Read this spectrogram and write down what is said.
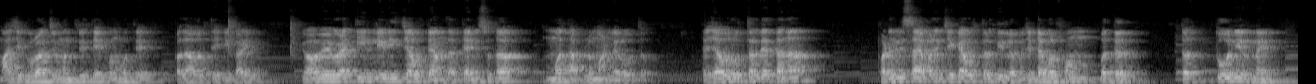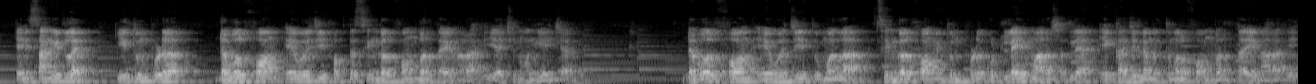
माजी गृहराज्यमंत्री ते पण होते पदावरती एकेकाळी. किंवा वेगवेगळ्या तीन लेडीज ज्या होत्या आमदार त्यांनी सुद्धा मत आपलं मांडलेलं होतं. त्याच्यावर उत्तर देताना फडणवीस साहेबांनी जे काय उत्तर दिलं म्हणजे डबल फॉर्मबद्दल तर तो निर्णय त्यांनी सांगितलाय की इथून पुढं डबल फॉर्म ऐवजी फक्त सिंगल फॉर्म भरता येणार आहे याची नोंद घ्यायची आहे. डबल फॉर्म ऐवजी तुम्हाला सिंगल फॉर्म इथून पुढे कुठल्याही महाराष्ट्रातल्या एका जिल्ह्यामध्ये तुम्हाला फॉर्म भरता येणार आहे.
